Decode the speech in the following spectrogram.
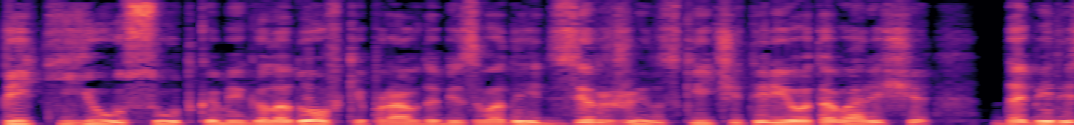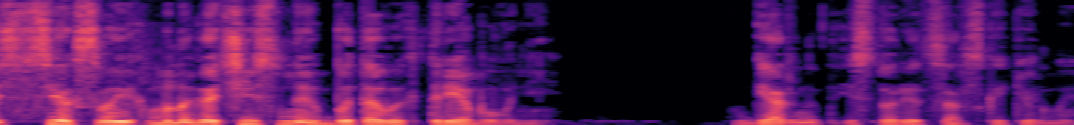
пятью сутками голодовки, правда без воды, Дзержинский и четыре его товарища добились всех своих многочисленных бытовых требований. Гернет. История царской тюрьмы.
